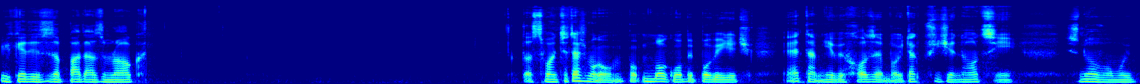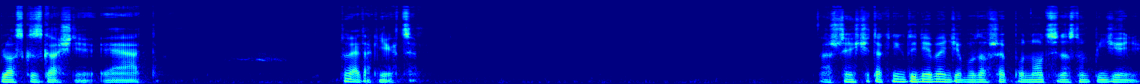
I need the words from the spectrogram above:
I kiedy zapada zmrok, to słońce też mogłoby, mogłoby powiedzieć: E, tam nie wychodzę, bo i tak przyjdzie noc i znowu mój blask zgaśnie. E, to, to ja tak nie chcę. Na szczęście tak nigdy nie będzie, bo zawsze po nocy nastąpi dzień.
